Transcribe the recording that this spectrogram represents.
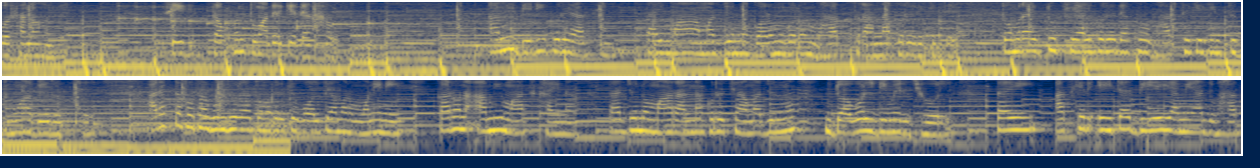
বসানো হবে। সেই তখন তোমাদেরকে দেখাও আমি দেরি করে আসি, তাই মা আমার জন্য গরম গরম ভাত রান্না করে রেখেছে। তোমরা একটু খেয়াল করে দেখো, ভাত থেকে কিন্তু ধোঁয়া বের হচ্ছে। আরেকটা কথা বন্ধুরা, তোমাদেরকে বলতে আমার মনে নেই, কারণ আমি মাছ খাই না। তার জন্য মা রান্না করেছে আমার জন্য ডবল ডিমের ঝোল। তাই আজকের এইটা দিয়েই আমি আজ ভাত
